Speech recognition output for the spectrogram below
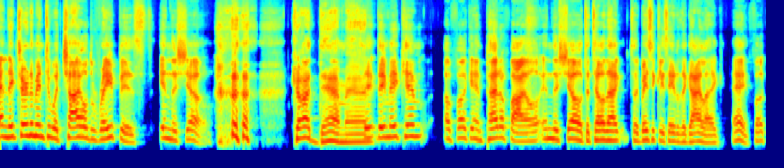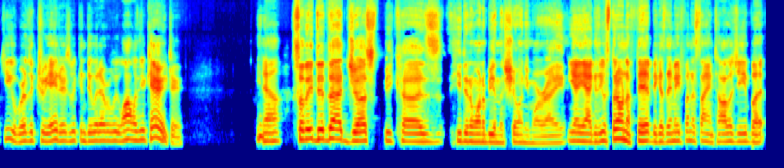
and they turn him into a child rapist in the show. God damn, man. They they make him a fucking pedophile in the show to tell that to basically say to the guy like, "Hey, fuck you. We're the creators. We can do whatever we want with your character." You know? so they did that just because he didn't want to be in the show anymore, right? Yeah, yeah, because he was throwing a fit because they made fun of Scientology, but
